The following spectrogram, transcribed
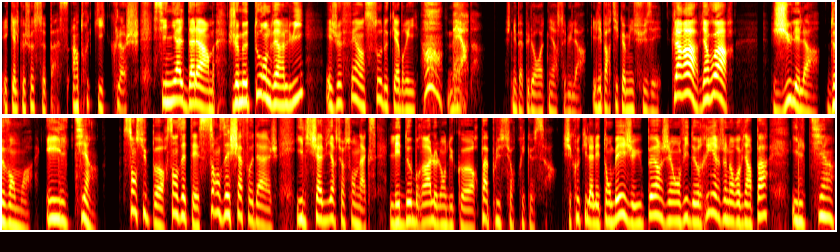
Et quelque chose se passe. Un truc qui cloche. Signal d'alarme. Je me tourne vers lui et je fais un saut de cabri. Oh merde Je n'ai pas pu le retenir celui-là. Il est parti comme une fusée. Clara, viens voir Jules est là, devant moi, et il tient. Sans support, sans étais, sans échafaudage, il chavire sur son axe, les deux bras le long du corps, pas plus surpris que ça. J'ai cru qu'il allait tomber, j'ai eu peur, j'ai envie de rire, je n'en reviens pas. Il tient,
